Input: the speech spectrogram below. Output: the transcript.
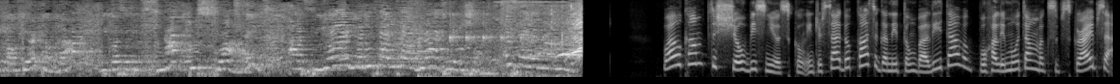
take off your toga because it is not prescribed as your uniform for graduation. Welcome to Showbiz News. Kung interesado ka sa ganitong balita, huwag po kalimutang mag-subscribe sa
